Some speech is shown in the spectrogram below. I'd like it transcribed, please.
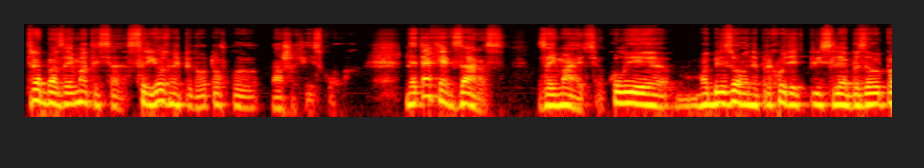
треба займатися серйозною підготовкою наших військових. Не так, як зараз займаються, коли мобілізовані приходять після БЗВП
